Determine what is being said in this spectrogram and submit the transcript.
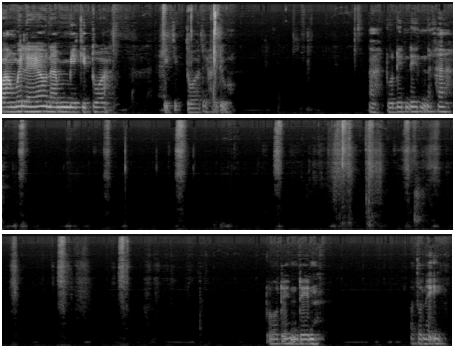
วางไว้แล้วนะมีกี่ตัว อีกี่ตัวเดี๋ยวให้ดู อะ ตัวเด่นๆนะคะ ตัวเด่นๆเอาตัวไหนอีก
